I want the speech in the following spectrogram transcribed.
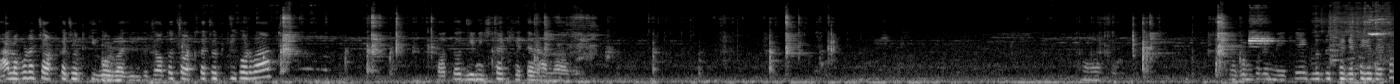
ভালো করে চটকা চটকি করবা কিন্তু, যত চটকা চটকি করবা, তত জিনিসটা খেতে ভালো হবে দেখো। করে মেখে এগুলো তো ছেঁকে ছেঁকে দেখো।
